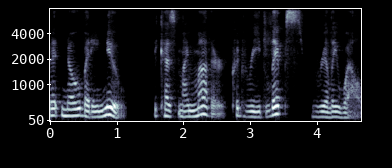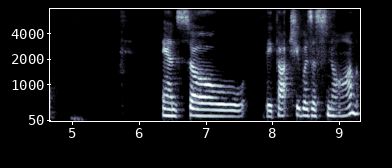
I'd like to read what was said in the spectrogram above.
But nobody knew because my mother could read lips really well. And so they thought she was a snob,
